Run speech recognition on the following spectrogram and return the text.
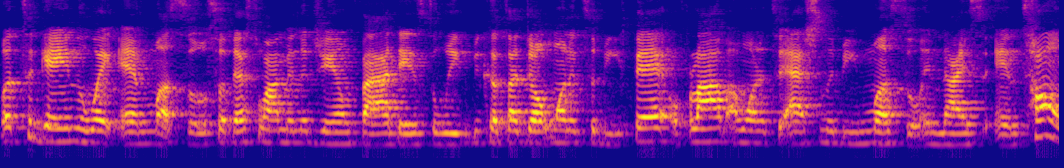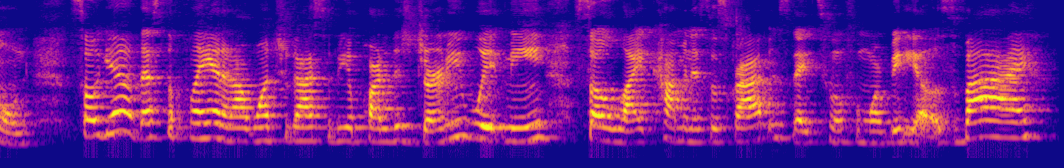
but to gain the weight and muscle. So that's why I'm in the gym five days a week because I don't want it to be fat or flab. I want it to actually be muscle and nice and toned. So yeah, that's the plan and I want you guys to be a part of this journey with me. So like, comment, and subscribe and stay tuned for more videos. Bye!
